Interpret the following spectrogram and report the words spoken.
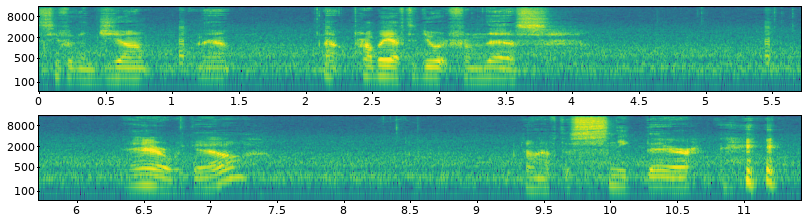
See if we can jump. No, oh, no, probably have to do it from this. There we go. Don't have to sneak there.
